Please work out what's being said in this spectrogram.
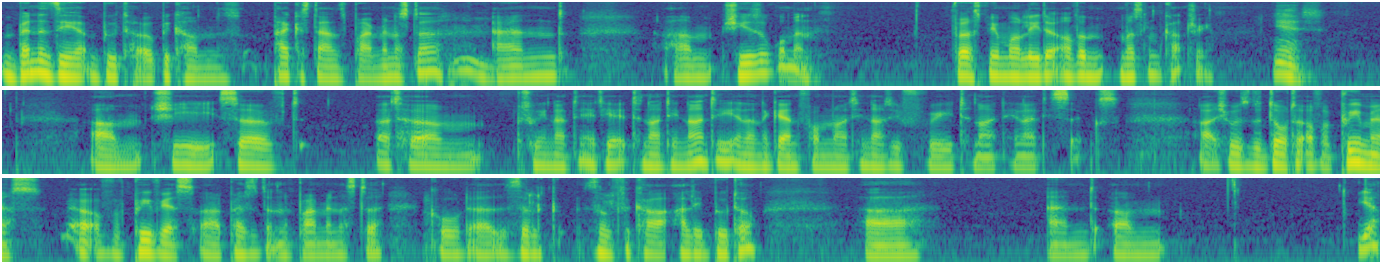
Benazir Bhutto becomes Pakistan's prime minister, mm. and um, a woman, first female leader of a Muslim country. Yes. Um, she served a term between 1988 to 1990, and then again from 1993 to 1996. Uh, she was the daughter of a previous uh, of a previous uh, president and prime minister called uh, Zulfikar Ali Bhutto uh, and um, yeah,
